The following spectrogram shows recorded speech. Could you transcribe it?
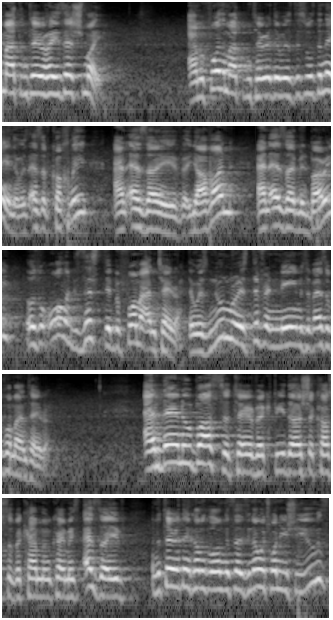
Matan Torah. And before the Matan Torah, there was this was the name. There was Ezav Kochli and Ezav Yavan and Ezav Midbari. Those all existed before Matan Torah. There was numerous different names of Ezav before Matan Torah. And then Ubasa Torah Vekpida Shakasav Kaimes Ezav. And the Torah then comes along and says, you know which one you should use?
